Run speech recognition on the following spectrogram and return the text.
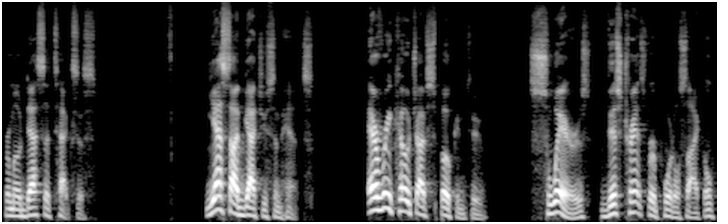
From Odessa, Texas. Yes, I've got you some hints. Every coach I've spoken to swears this transfer portal cycle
